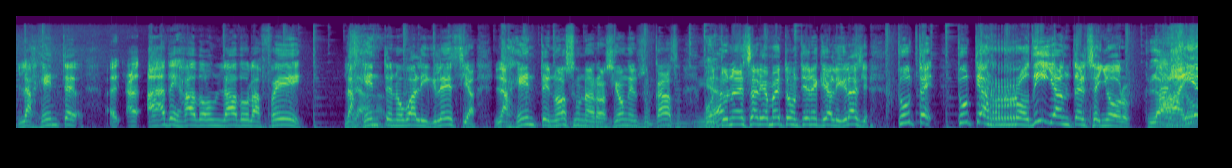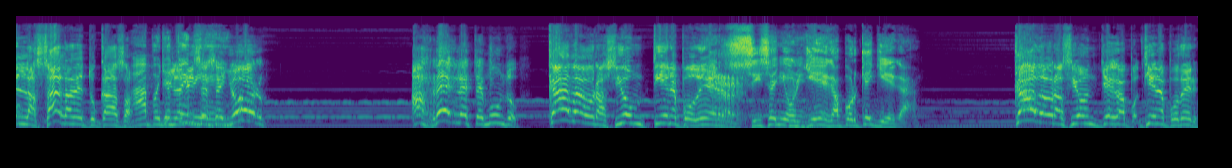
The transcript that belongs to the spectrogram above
la gente ha, ha dejado a un lado la fe. La gente no va a la iglesia, la gente no hace una oración en su casa. Ya. Porque tú necesariamente no tienes que ir a la iglesia. Tú te, tú te arrodillas ante el Señor, Claro. ahí en la sala de tu casa. Ah, pues y le dices, bien. Señor, arregla este mundo. Cada oración tiene poder. Sí, señor, llega porque llega. Cada oración llega, tiene poder.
